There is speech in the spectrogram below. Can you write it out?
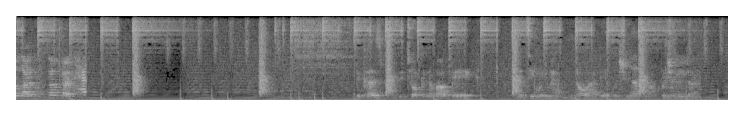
feel like when stuff starts happening. Because we're talking about big, the team, you have no idea what you, what you've done.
